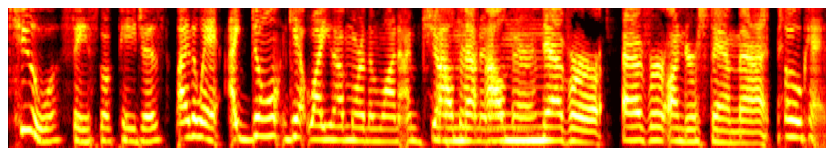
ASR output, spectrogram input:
two Facebook pages. By the way, I don't get why you have more than one. I'm just I'll, ne- I'll out there. never, ever understand that. okay.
